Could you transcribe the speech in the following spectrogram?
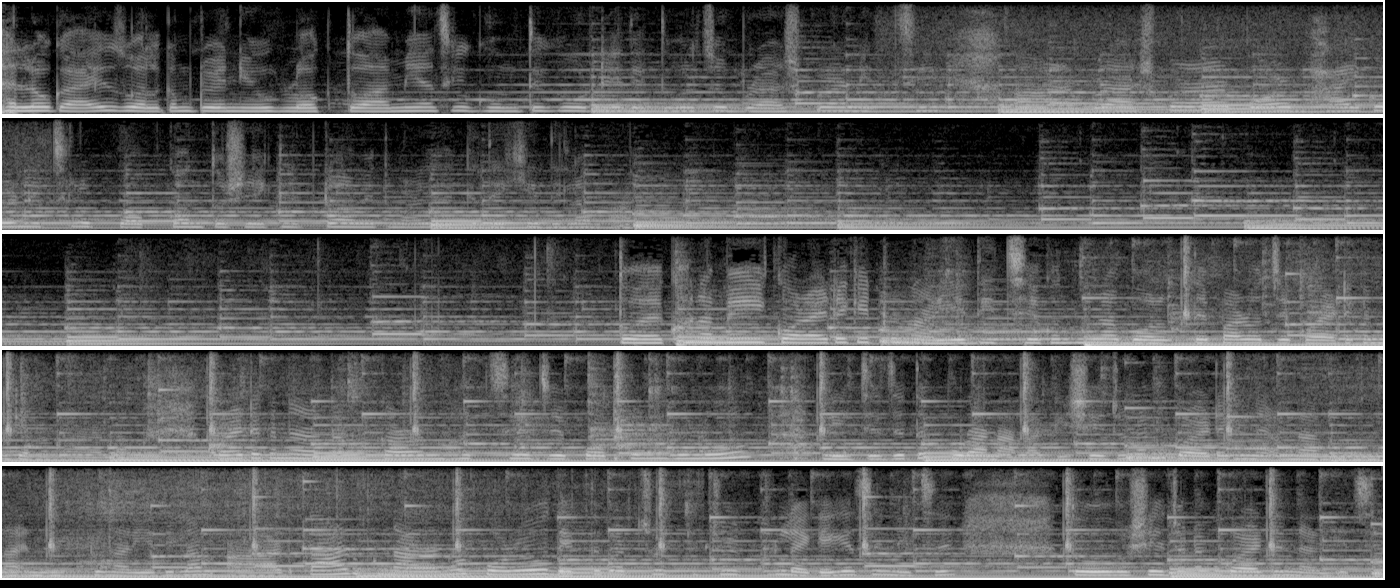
Hello guys welcome to a new blog তো আমি আজকে ঘুম থেকে উঠে দেখতে পাচ্ছি ব্রাশ করে নিচ্ছি। আর ব্রাশ করার পর ভাই করে নিচ্ছিল পপকর্ন তো সেই ক্লিপটাও আমি তোমাদেরকে দেখিয়ে দিলাম। তো এখন আমি এই কড়াইটাকে একটু নাড়িয়ে দিচ্ছি। এখন তোমরা বলতে পারো যে কড়াইটাকে আমি কেন নাড়ালাম। কড়াইটাকে নাড়ানোর কারণ হচ্ছে যে পপকর্নগুলো নিচে যেতে পোড়া না লাগে। সেই জন্য আমি কড়াইটাকে তার নাড়ানোর পরেও দেখতে পাচ্ছ কিছু একটু লেগে গেছে নিচে, তো সেই জন্য আমি কড়াইটা নাড়িয়েছি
